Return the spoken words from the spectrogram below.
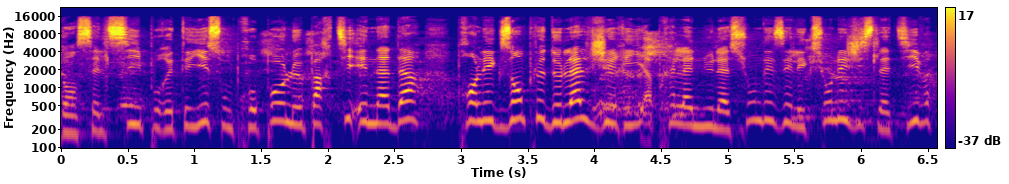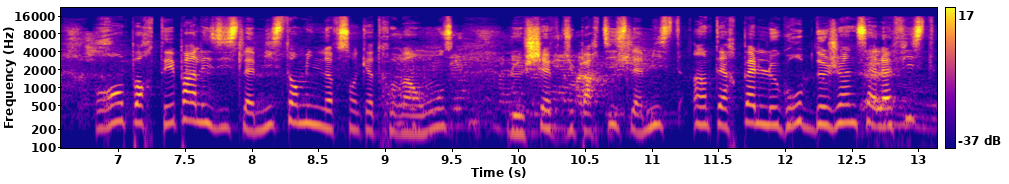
Dans celle-ci, pour étayer son propos, le parti Enada prend l'exemple de l'Algérie après l'annulation des élections législatives remportées par les islamistes en 1991. Le chef du parti islamiste interpelle le groupe de jeunes salafistes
